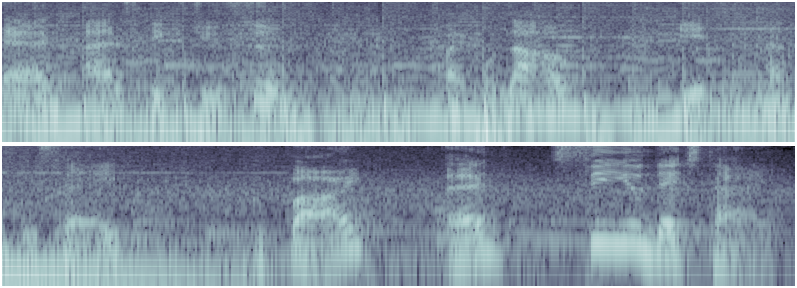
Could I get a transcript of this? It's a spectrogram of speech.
And I'll speak to you soon. But for now, it's time to say goodbye and see you next time.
